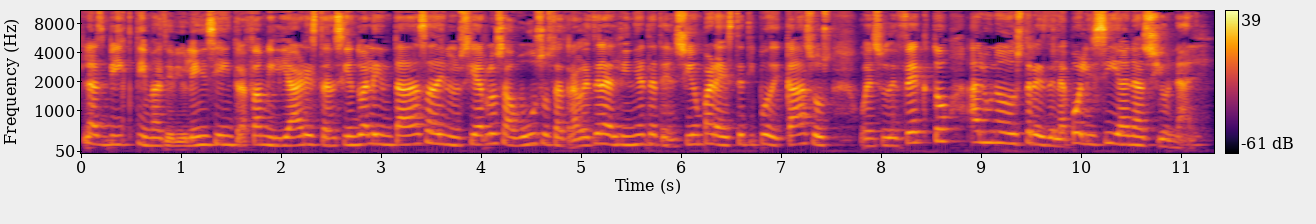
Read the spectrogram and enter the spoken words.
Las víctimas de violencia intrafamiliar están siendo alentadas a denunciar los abusos a través de las líneas de atención para este tipo de casos o en su defecto al 123 de la Policía Nacional.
